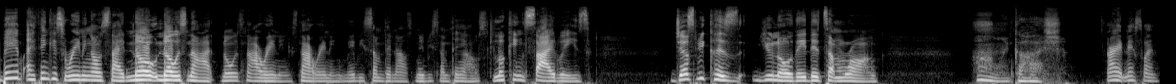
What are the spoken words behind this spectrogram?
Babe, I think it's raining outside. No, no, it's not. No, it's not raining. It's not raining. Maybe something else. Maybe something else. Looking sideways. Just because, you know, they did something wrong. Oh my gosh. All right, next one.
